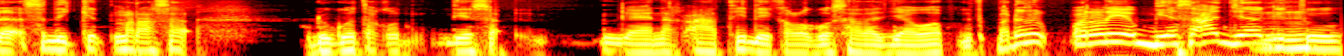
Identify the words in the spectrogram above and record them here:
ada sedikit merasa, aduh gue takut dia nggak enak hati deh kalau gue salah jawab gitu. Padahal padahal ya biasa aja gitu.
